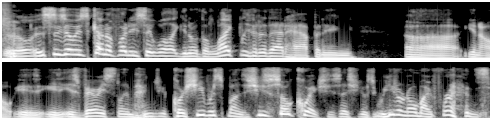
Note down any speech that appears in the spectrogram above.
you know this is always kind of funny to say well you know the likelihood of that happening uh, you know, is, is very slim. And of course, she responds. She's so quick. She says, "She goes, well, you don't know my friends."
